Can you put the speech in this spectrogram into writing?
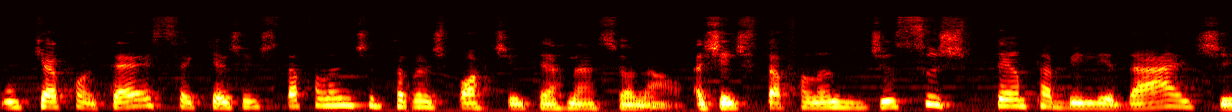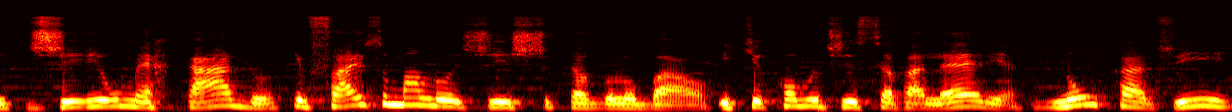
o que acontece é que a gente está falando de transporte internacional, a gente está falando de sustentabilidade de um mercado que faz uma logística global e que, como disse a Valéria, nunca vi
